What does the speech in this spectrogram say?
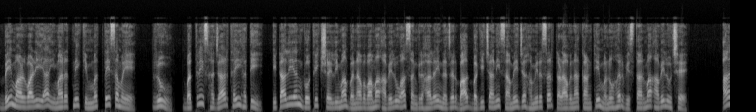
બે માળવાળી આ ઇમારતની કિંમત તે સમયે રૂ. બત્રીસ હજાર થઈ હતી. ઇટાલિયન ગોથિક શૈલીમાં બનાવવામાં આવેલું આ સંગ્રહાલય નજર બાગ બગીચાની સામે જ હમીરસર તળાવના કાંઠે મનોહર વિસ્તારમાં આવેલું છે. આ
